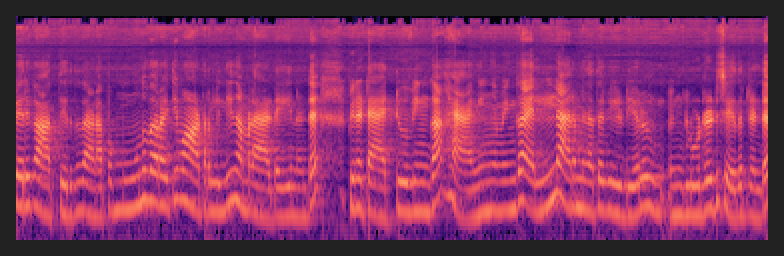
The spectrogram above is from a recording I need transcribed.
പേര് കാത്തിരുന്നതാണ്. അപ്പോൾ മൂന്ന് വെറൈറ്റി വാട്ടർ ലില്ലി നമ്മൾ ആഡ് ചെയ്യുന്നുണ്ട്. പിന്നെ ടാറ്റൂ വിങ്ക ഹാങ്ങിങ് വിങ്ക എല്ലാവരും ഇന്നത്തെ വീഡിയോയിൽ ഇൻക്ലൂഡഡ് ചെയ്തിട്ടുണ്ട്.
